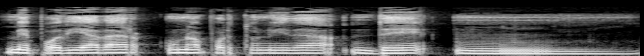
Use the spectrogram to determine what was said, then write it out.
me podía dar una oportunidad de mm,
